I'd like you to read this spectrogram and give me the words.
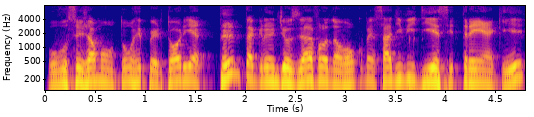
ou você já montou um repertório e é tanta grandiosidade, falou, não, vamos começar a dividir esse trem aqui,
